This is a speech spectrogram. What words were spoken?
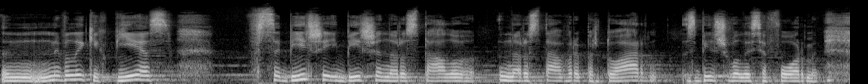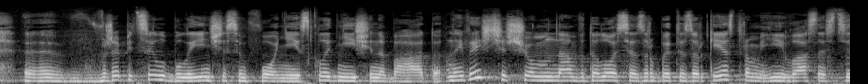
невеликих п'єс. Все більше і більше наростало, наростав репертуар, збільшувалися форми. Е, Вже під силу були інші симфонії, складніші набагато. Найвище, що нам вдалося зробити з оркестром і власності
